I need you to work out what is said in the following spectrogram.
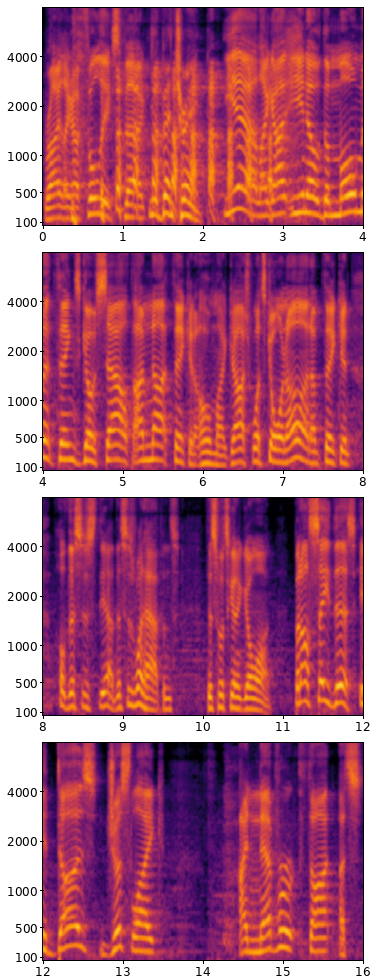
right? Like I fully expect. You've been trained. yeah, like I, you know, the moment things go south, I'm not thinking, oh my gosh, what's going on? I'm thinking, oh, this is, yeah, this is what happens. This is what's going to go on. But I'll say this it does just like I never thought a s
